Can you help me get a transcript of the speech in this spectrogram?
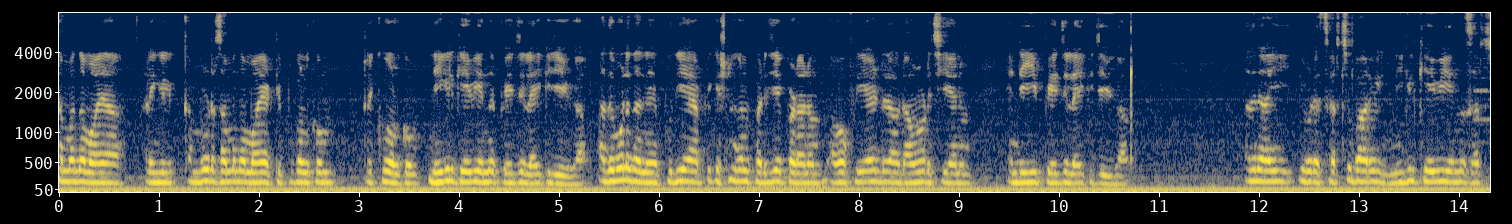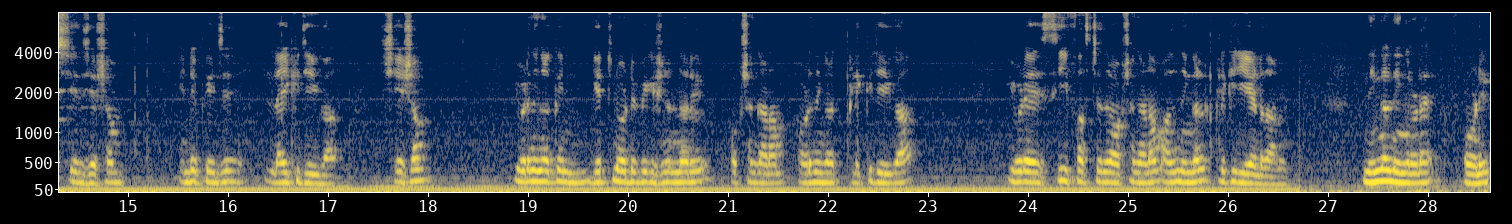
സംബന്ധമായ അല്ലെങ്കിൽ കമ്പ്യൂട്ടർ സംബന്ധമായ ടിപ്പുകൾക്കും ട്രിക്കുകൾക്കും നീഗിൽ കെ വി എന്ന പേജ് ലൈക്ക് ചെയ്യുക. അതുപോലെ തന്നെ പുതിയ ആപ്ലിക്കേഷനുകൾ പരിചയപ്പെടാനും അവ ഫ്രീ ആയിട്ട് ഡൗൺലോഡ് ചെയ്യാനും എന്റെ ഈ പേജ് ലൈക്ക് ചെയ്യുക. അതിനായി ഇവിടെ സെർച്ച് ബാറിൽ നിഖിൽ കെ വി എന്ന് സെർച്ച് ചെയ്ത ശേഷം എന്റെ പേജ് ലൈക്ക് ചെയ്യുക. ശേഷം ഇവിടെ നിങ്ങൾക്ക് ഗെറ്റ് നോട്ടിഫിക്കേഷൻ എന്നൊരു ഓപ്ഷൻ കാണാം. അവിടെ നിങ്ങൾ ക്ലിക്ക് ചെയ്യുക. ഇവിടെ സി ഫസ്റ്റ് എന്നൊരു ഓപ്ഷൻ കാണാം. അത് നിങ്ങൾ ക്ലിക്ക് ചെയ്യേണ്ടതാണ്. നിങ്ങൾ നിങ്ങളുടെ ഫോണിൽ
